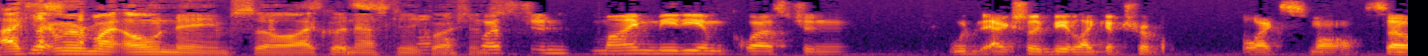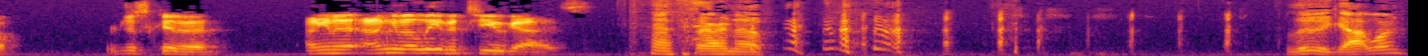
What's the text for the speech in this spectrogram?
I can't remember my own name, so I couldn't ask any questions. Question. My medium question would actually be like a triple X small. So we're just gonna. I'm gonna. I'm gonna leave it to you guys. Fair enough. Lou, you got one?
